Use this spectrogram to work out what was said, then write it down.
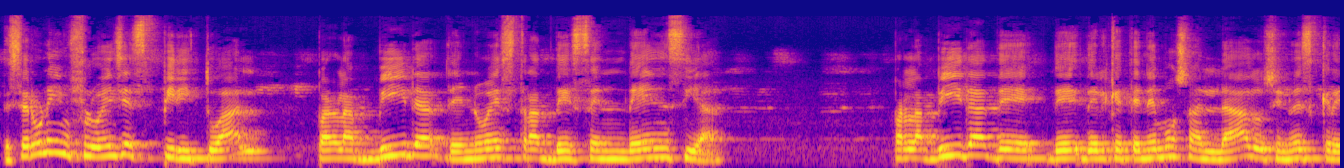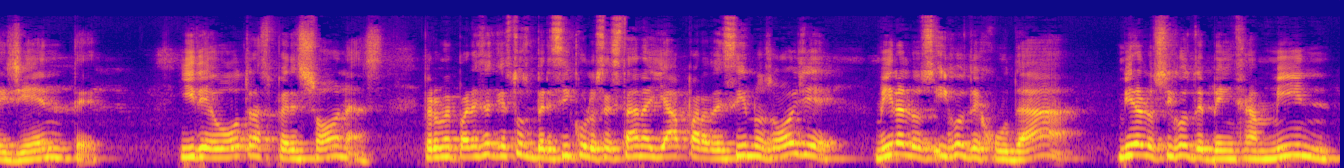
de ser una influencia espiritual para la vida de nuestra descendencia para la vida de, del que tenemos al lado si no es creyente y de otras personas. Pero me parece que estos versículos están allá para decirnos, oye, mira los hijos de Judá, mira los hijos de Benjamín.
